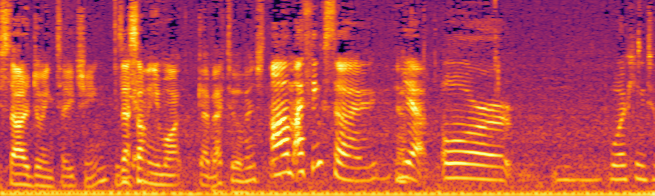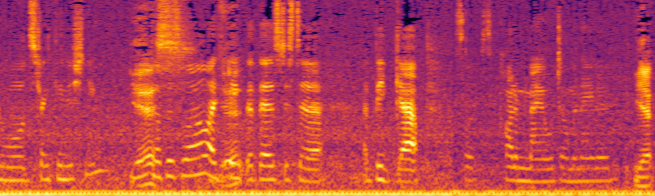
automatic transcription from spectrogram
started doing teaching. Is that Yeah. something you might go back to eventually? Um, I think so. Yeah. Yeah. Or working towards strength conditioning yes. stuff as well. I Yeah. think that there's just a, a big gap. So it's quite a male dominated. Yep.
